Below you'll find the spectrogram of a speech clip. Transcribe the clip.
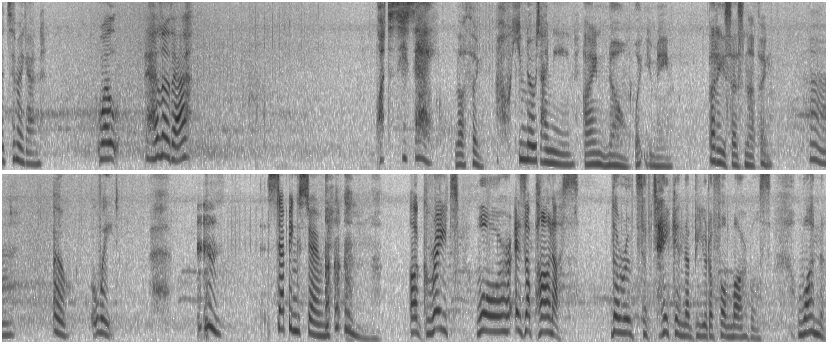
It's him again. Well, hello there. What does he say? Nothing. Oh, you know what I mean. I know what you mean. But he says nothing. Hmm. Oh, wait. Stepping stone. A great war is upon us. The roots have taken the beautiful marbles, one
